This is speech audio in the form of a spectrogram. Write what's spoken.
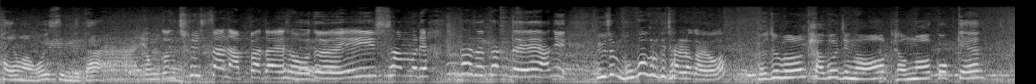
사용하고 있습니다. 아, 영광 칠산 앞바다에서 얻은 이 수산물이 한가득한데. 아니 요즘 뭐가 그렇게 잘 나가요? 요즘은 갑오징어, 병어, 꽃게, 뻘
